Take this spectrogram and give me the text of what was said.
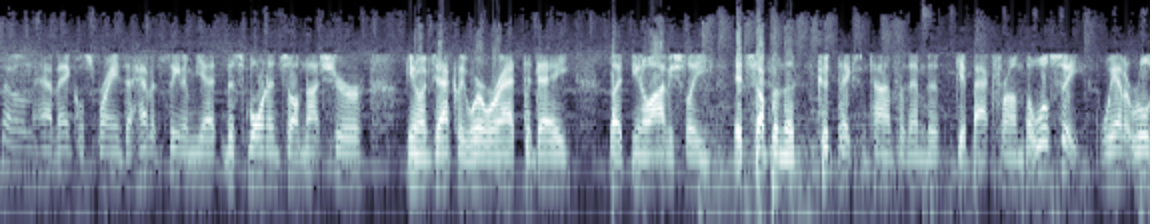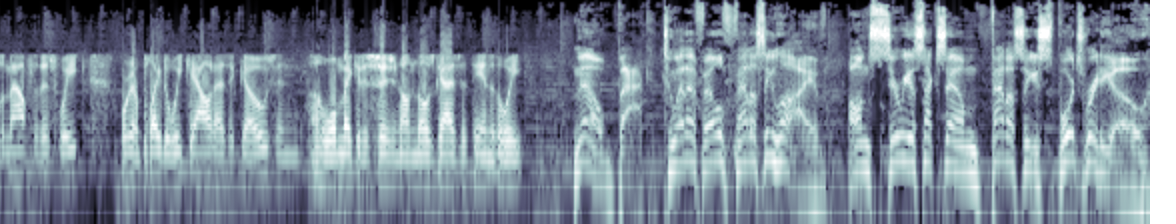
Both of them have ankle sprains. I haven't seen them yet this morning, so I'm not sure, you know, exactly where we're at today. But you know, obviously, it's something that could take some time for them to get back from. But we'll see. We haven't ruled them out for this week. We're going to play the week out as it goes, and uh, we'll make a decision on those guys at the end of the week. Now back to NFL Fantasy Live on SiriusXM Fantasy Sports Radio.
